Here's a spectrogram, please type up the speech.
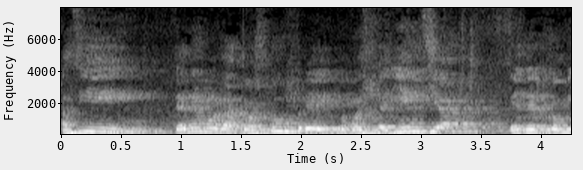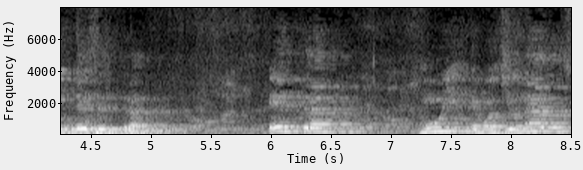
Así tenemos la costumbre y como experiencia en el Comité Central entran muy emocionados,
